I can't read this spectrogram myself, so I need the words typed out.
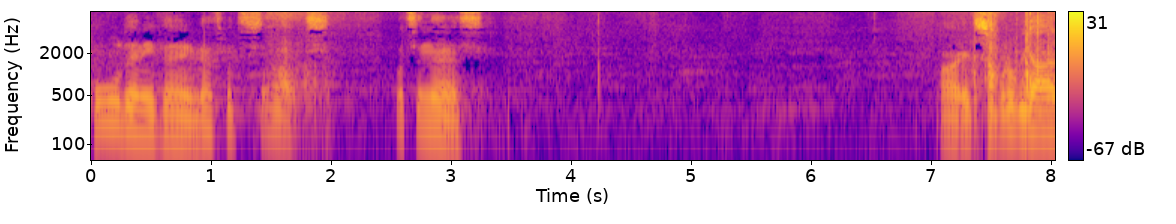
pulled anything. That's what sucks. What's in this? Alright, so what do we got?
